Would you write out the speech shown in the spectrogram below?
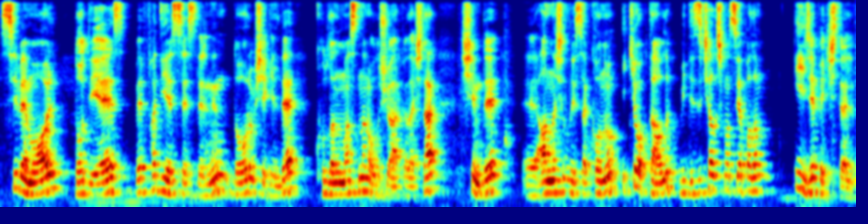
si bemol, do diyez ve fa diyez seslerinin doğru bir şekilde kullanılmasından oluşuyor arkadaşlar. Şimdi e, anlaşıldıysa konu iki oktavlık bir dizi çalışması yapalım. İyice pekiştirelim.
